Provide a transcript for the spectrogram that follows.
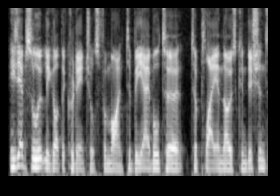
He's absolutely got the credentials for mine to be able to to play in those conditions.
